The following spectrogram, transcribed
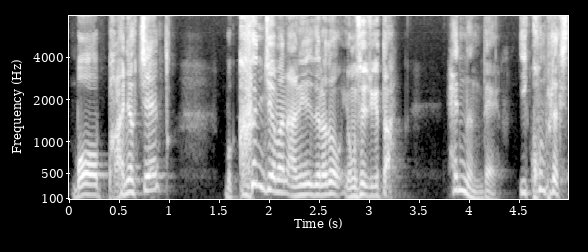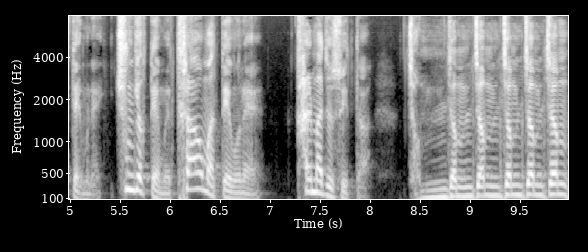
뭐 반역죄? 뭐 큰 죄만 아니더라도 용서해 주겠다. 했는데, 이 콤플렉스 때문에, 충격 때문에, 트라우마 때문에 칼 맞을 수 있다. 점점, 점점, 점점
